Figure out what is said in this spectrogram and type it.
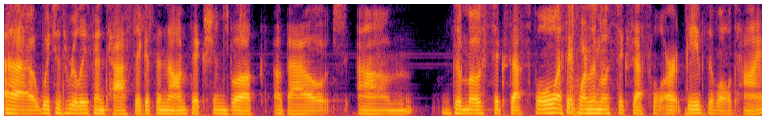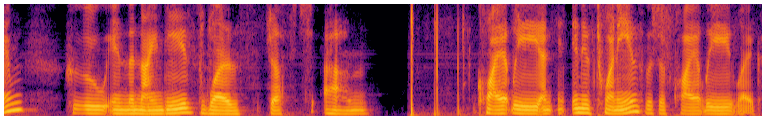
uh, which is really fantastic. It's a nonfiction book about um, the most successful, I think one of the most successful art thieves of all time, who in the 90s was just um, quietly, and in his 20s was just quietly like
